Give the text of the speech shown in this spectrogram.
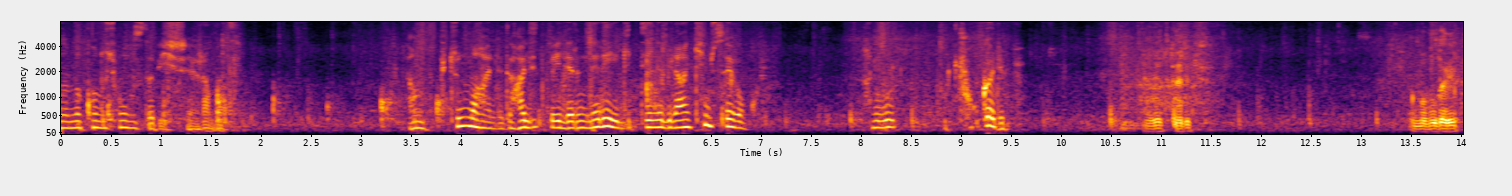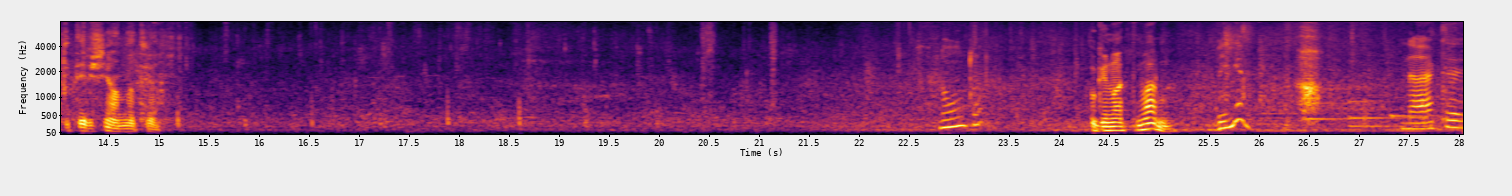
Hanım'la konuşmamız da bir işe yaramadı. Ya bütün mahallede Halit Beylerin nereye gittiğini bilen kimse yok. Hani bu, çok garip. Evet, garip. Ama bu gariplik de bir şey anlatıyor. Ne oldu? Bugün vaktin var mı? Benim? Nerede?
